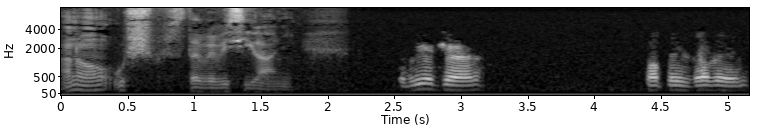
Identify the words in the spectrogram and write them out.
Ano, už jste ve vysílání. Dobrý večer. Chlapi, zdravím.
